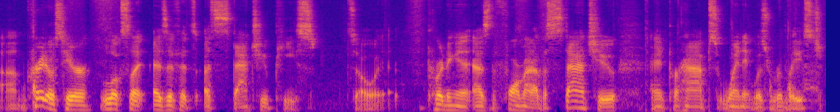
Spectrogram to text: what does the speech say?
um, Kratos here looks like as if it's a statue piece. So putting it as the format of a statue and perhaps when it was released.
